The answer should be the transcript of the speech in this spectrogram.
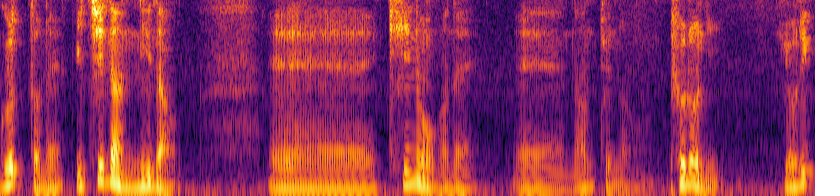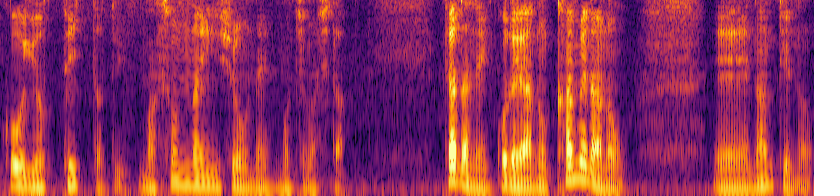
グッとね、1段2段、えー、機能がね、えー、なんていうの、プロによりこう寄っていったという、まあそんな印象をね、持ちました。ただね、これあのカメラの、えー、なんていうの、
